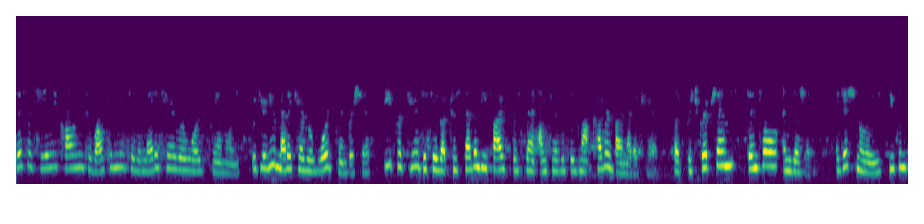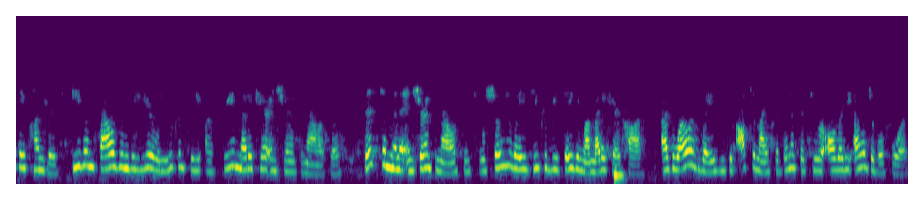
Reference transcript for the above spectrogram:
This is Haley calling to welcome you to the Medicare Rewards family. With your new Medicare Rewards membership, be prepared to save up to 75% on services not covered by Medicare, like prescriptions, dental, and vision. Additionally, you can save hundreds, even thousands a year when you complete our free Medicare insurance analysis. This 10 minute insurance analysis will show you ways you could be saving on Medicare costs, as well as ways you can optimize the benefits you are already eligible for.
